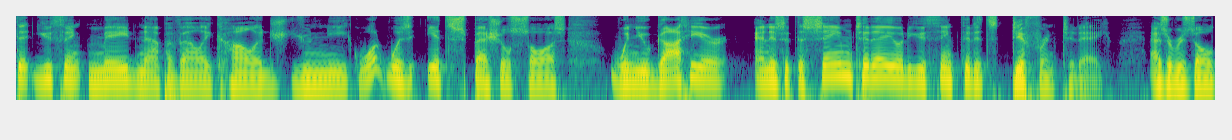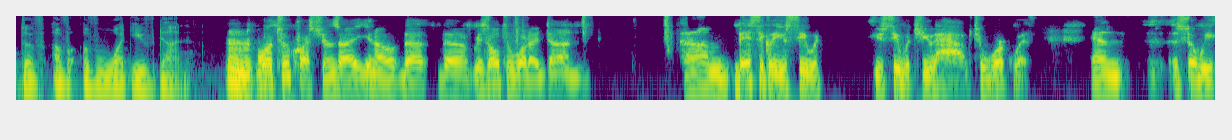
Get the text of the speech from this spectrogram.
that you think made Napa Valley College unique? What was its special sauce when you got here? And is it the same today, or do you think that it's different today as a result of, of, of what you've done? Hmm. Well, two questions. I, you know, the the result of what I've done. Um, basically, you see what you see what you have to work with, and so we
